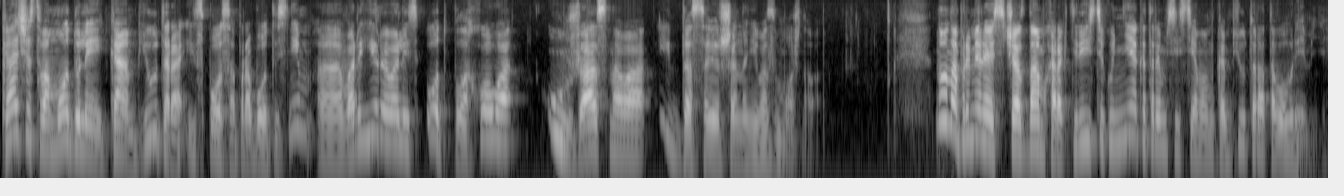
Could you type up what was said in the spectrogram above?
Качество модулей компьютера и способ работы с ним э, варьировались от плохого, ужасного и до совершенно невозможного. Ну, например, я сейчас дам характеристику некоторым системам компьютера того времени.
